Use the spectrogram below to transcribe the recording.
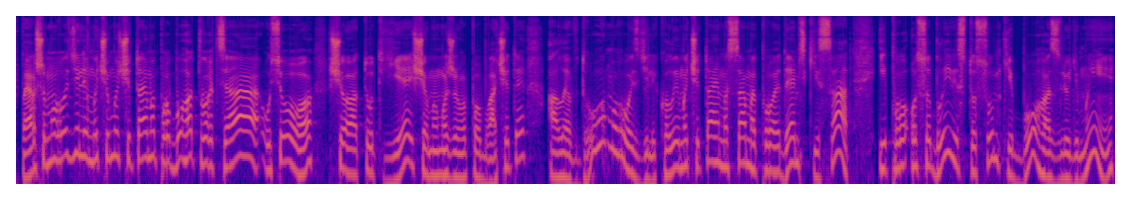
В першому розділі ми чомусь читаємо про Бога Творця усього, що тут є, що ми можемо побачити. Але в другому розділі, коли ми читаємо саме про Едемський сад і про особливі стосунки Бога з людьми,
